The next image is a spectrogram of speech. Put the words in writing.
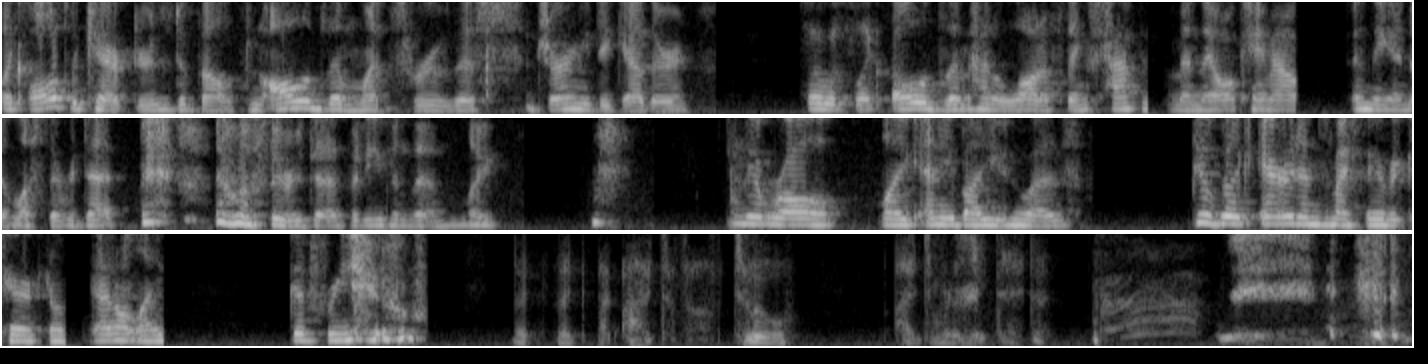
like all of the characters developed and all of them went through this journey together. So it's like all of them had a lot of things happen to them and they all came out in the end unless they were dead. unless they were dead, but even then, like they were all like anybody who has people be like Eridan's my favorite character. I don't like good for you. Like, like, but I developed too. I really did.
